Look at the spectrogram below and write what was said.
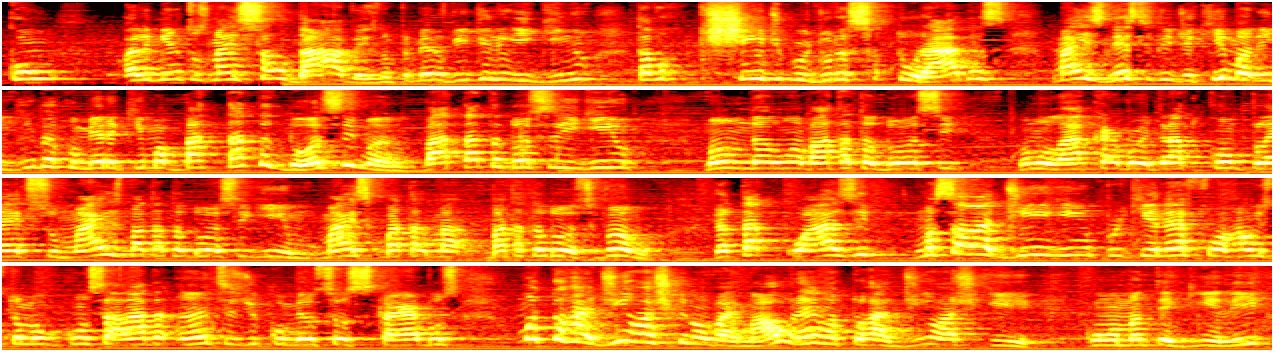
com alimentos mais saudáveis. No primeiro vídeo, o Iguinho tava cheio de gorduras saturadas, mas nesse vídeo aqui, mano, o Iguinho vai comer aqui uma batata doce, mano. Batata doce, Iguinho, vamos dar uma batata doce. Vamos lá, carboidrato complexo, mais batata doce, Iguinho, mais batata, batata doce, vamos. Já tá quase uma saladinha, Iguinho, porque, né, forrar o estômago com salada antes de comer os seus carbos. Uma torradinha eu acho que não vai mal, né, uma torradinha eu acho que com uma manteiguinha ali,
